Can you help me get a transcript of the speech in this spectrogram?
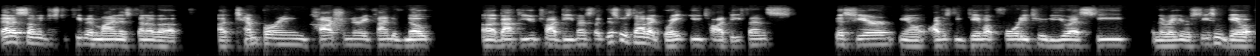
that is something just to keep in mind as kind of a, a tempering, cautionary kind of note uh, about the Utah defense. Like this was not a great Utah defense this year. You know, obviously gave up 42 to USC in the regular season, gave up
